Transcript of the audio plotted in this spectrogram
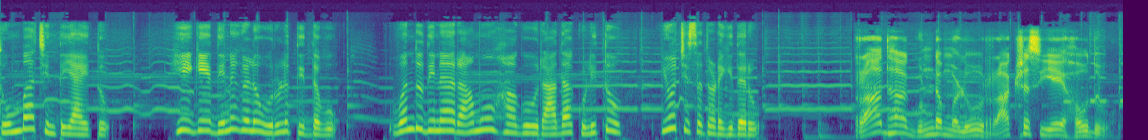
ತುಂಬಾ ಚಿಂತೆಯಾಯಿತು. ಹೀಗೆ ದಿನಗಳು ಉರುಳುತ್ತಿದ್ದವು. ಒಂದು ದಿನ ರಾಮು ಹಾಗೂ ರಾಧಾ ಕುಳಿತು ಯೋಚಿಸತೊಡಗಿದರು. ರಾಧಾ ಗುಂಡಮ್ಮಳು ರಾಕ್ಷಸಿಯೇ ಹೌದು.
